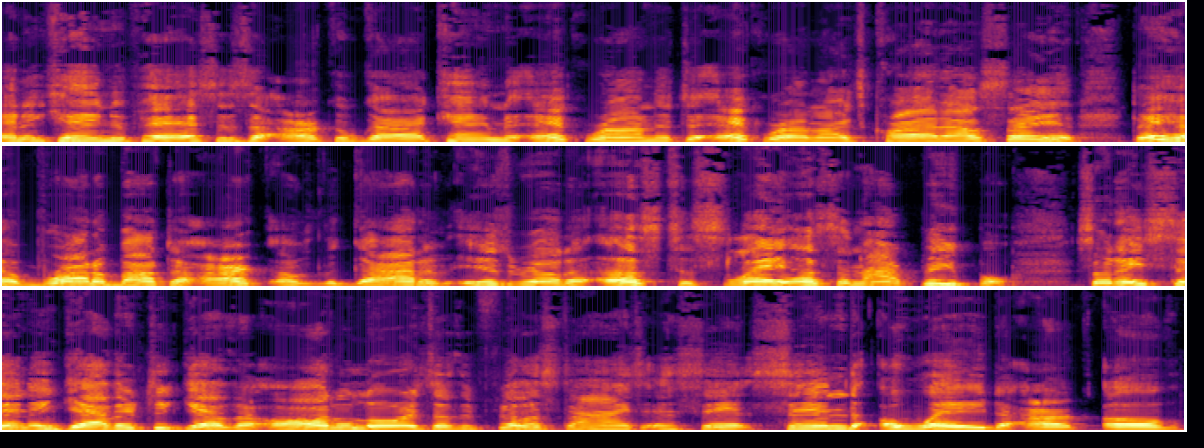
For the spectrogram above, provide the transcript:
And it came to pass as the ark of God came to Ekron that the Ekronites cried out, saying, They have brought about the ark of the God of Israel to us to slay us and our people. So they sent and gathered together all the lords of the Philistines and said, Send away the ark of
